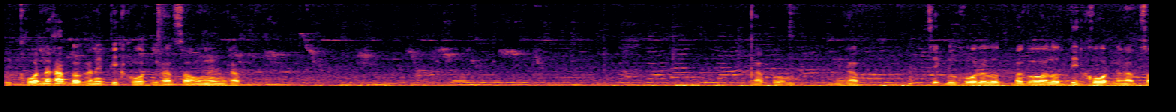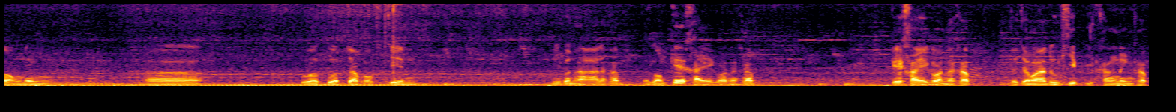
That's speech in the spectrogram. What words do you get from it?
ติดโค้ดนะครับ รถคันนี้ติดโค้ดอยู่ครับสองหนึ่งครับครับผมนี่ครับเช็คดูโค้ดแล้วรถปรากฏว่ารถติดโค้ดนะครับสองหนึ่ง ตัวตรวจจับออกซิเจน มีปัญหานะครับ ลองแก้ไขก่อนนะครับ แก้ไขก่อนนะครับ เดี๋ยวจะมาดูคลิปอีกครั้งหนึ่งครับ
